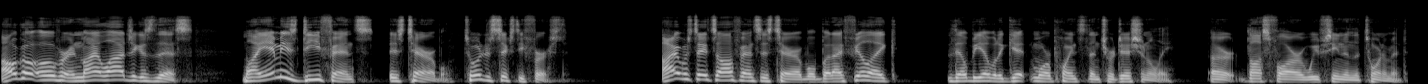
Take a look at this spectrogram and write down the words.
I'll go over and my logic is this. Miami's defense is terrible, 261st. Iowa State's offense is terrible, but I feel like they'll be able to get more points than traditionally. or thus far we've seen in the tournament.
